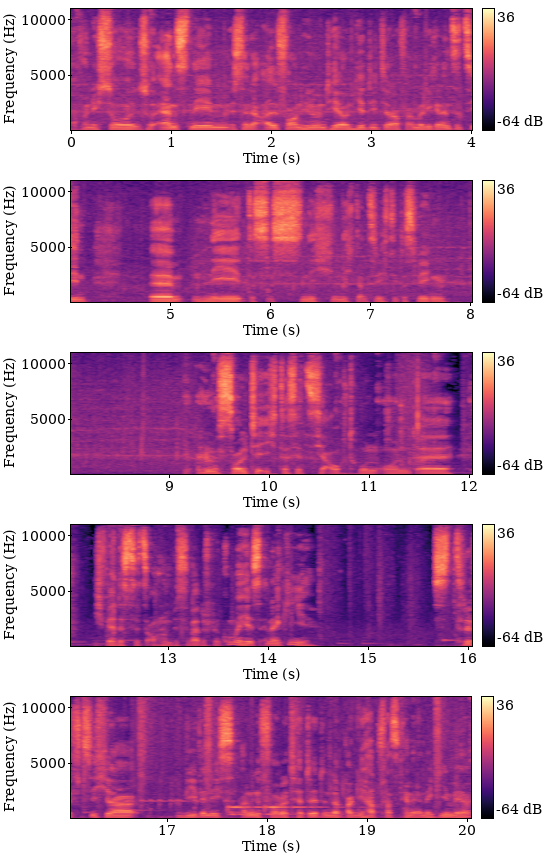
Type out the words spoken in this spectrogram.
darf man nicht so, so ernst nehmen, ist eine Alpha und hin und her und hier die dann auf einmal die Grenze ziehen. Ähm, nee, das ist nicht, nicht ganz richtig. Deswegen sollte ich das jetzt hier auch tun und äh, ich werde es jetzt auch noch ein bisschen weiterspielen. Guck mal, hier ist Energie. Es trifft sich ja, wie wenn ich es angefordert hätte, denn der Buggy hat fast keine Energie mehr.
